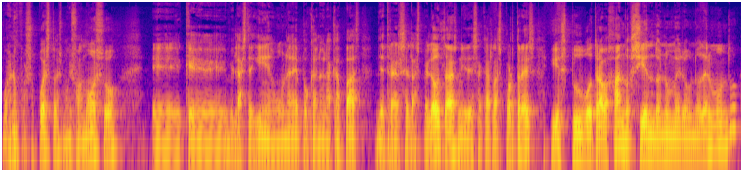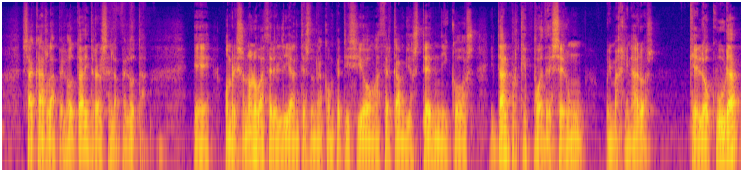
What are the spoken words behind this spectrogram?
Bueno, por supuesto, es muy famoso eh, que Velasteguín en una época no era capaz de traerse las pelotas ni de sacarlas por tres y estuvo trabajando, siendo número uno del mundo, sacar la pelota y traerse la pelota. Eh, hombre, eso no lo va a hacer el día antes de una competición, hacer cambios técnicos y tal, porque puede ser un, imaginaros, qué locura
